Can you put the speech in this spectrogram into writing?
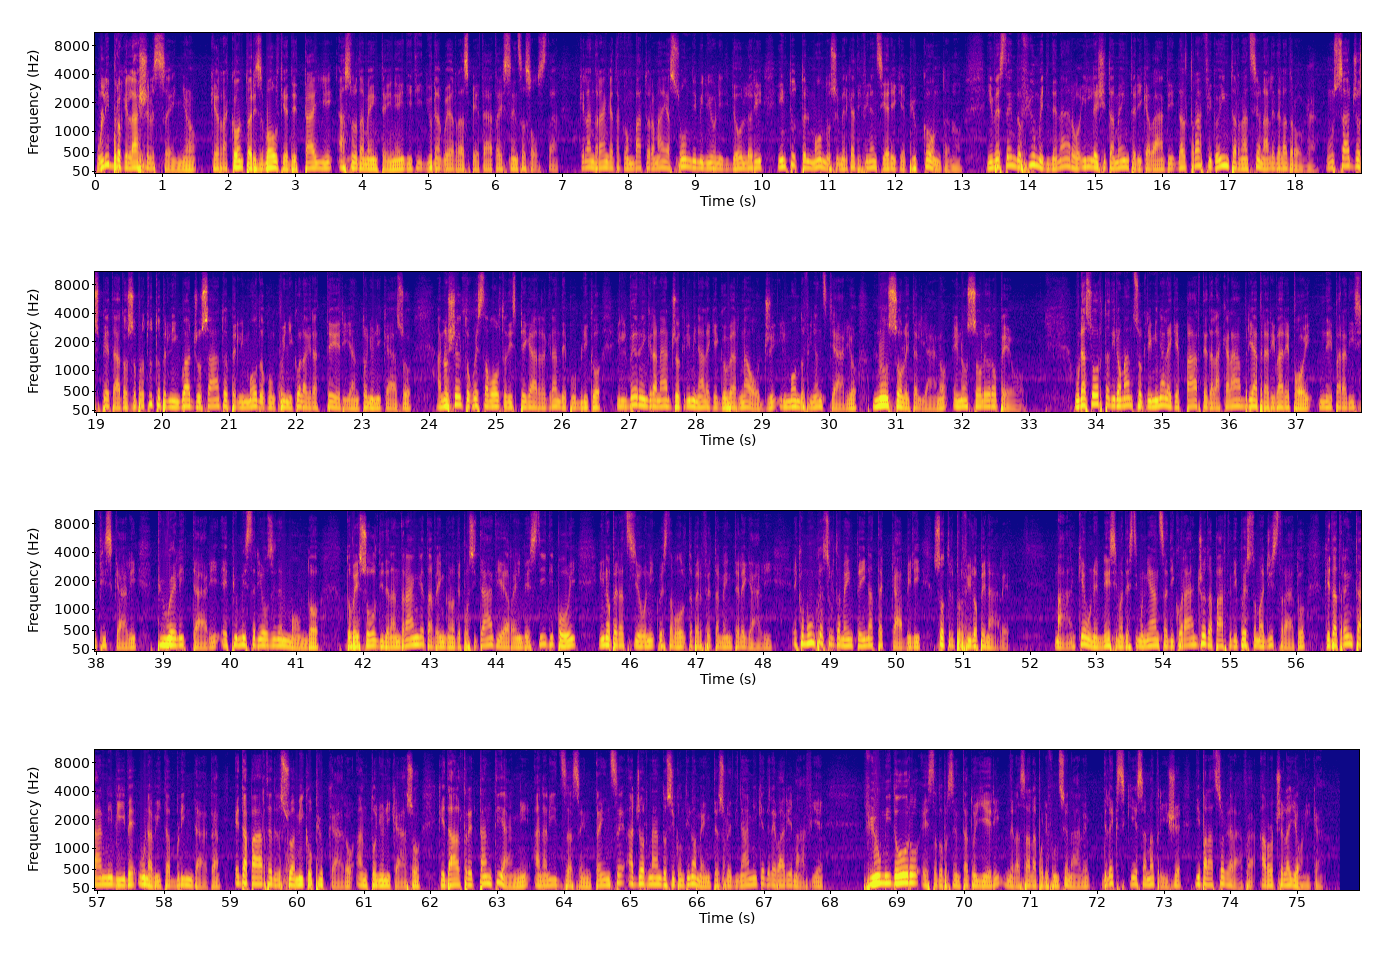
Un libro che lascia il segno, che racconta risvolti e dettagli assolutamente inediti di una guerra spietata e senza sosta, che l'andrangheta combatte oramai a suon di milioni di dollari in tutto il mondo sui mercati finanziari che più contano, investendo fiumi di denaro illecitamente ricavati dal traffico internazionale della droga. Un saggio spietato soprattutto per il linguaggio usato e per il modo con cui Nicola Gratteri e Antonio Nicaso hanno scelto questa volta di spiegare al grande pubblico il vero ingranaggio criminale che governa oggi il mondo finanziario non solo italiano e non solo europeo. Una sorta di romanzo criminale che parte dalla Calabria per arrivare poi nei paradisi fiscali più elitari e più misteriosi del mondo, dove i soldi dell'andrangheta vengono depositati e reinvestiti poi in operazioni questa volta perfettamente legali e comunque assolutamente inattaccabili sotto il profilo penale ma anche un'ennesima testimonianza di coraggio da parte di questo magistrato che da 30 anni vive una vita blindata e da parte del suo amico più caro Antonio Nicaso che da altrettanti anni analizza sentenze aggiornandosi continuamente sulle dinamiche delle varie mafie. Fiumi d'oro è stato presentato ieri nella sala polifunzionale dell'ex chiesa matrice di Palazzo Carafa a Roccella Ionica.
